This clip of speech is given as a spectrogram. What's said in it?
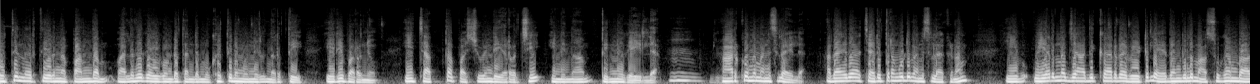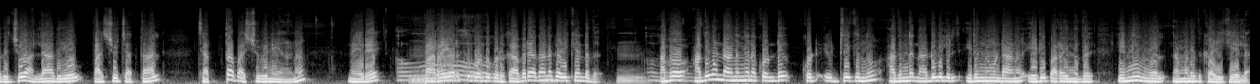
കുത്തി നിർത്തിയിരുന്ന പന്തം വലതു കൈകൊണ്ട് തന്റെ മുഖത്തിന് മുന്നിൽ നിർത്തി എരി പറഞ്ഞു ഈ ചത്ത പശുവിന്റെ ഇറച്ചി ഇനി നാം തിന്നുകയില്ല. ആർക്കൊന്നും മനസ്സിലായില്ല. അതായത് ആ ചരിത്രം കൂടി മനസ്സിലാക്കണം. ഈ ഉയർന്ന ജാതിക്കാരുടെ വീട്ടിൽ ഏതെങ്കിലും അസുഖം ബാധിച്ചോ അല്ലാതെയോ പശു ചത്താൽ ചത്ത പശുവിനെയാണ് നേരെ പറയർക്ക് കൊണ്ട് കൊടുക്കുക. അവരതാണ് കഴിക്കേണ്ടത്. അപ്പോൾ അതുകൊണ്ടാണ് ഇങ്ങനെ കൊണ്ട് ഇട്ടിരിക്കുന്നു. അതിന്റെ നടുവിൽ ഇരുന്നുകൊണ്ടാണ് എരി പറയുന്നത്. ഇനി മുതൽ നമ്മളിത് കഴിക്കുകയില്ല.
